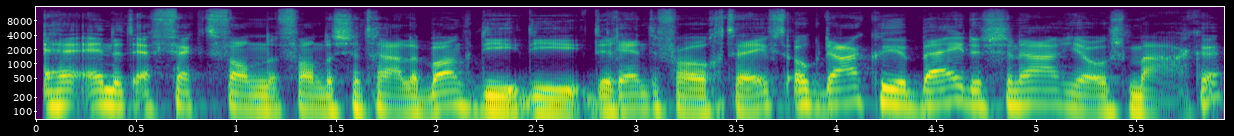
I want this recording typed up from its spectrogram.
En het effect van, van de centrale bank die, die de rente verhoogd heeft. Ook daar kun je beide scenario's maken.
